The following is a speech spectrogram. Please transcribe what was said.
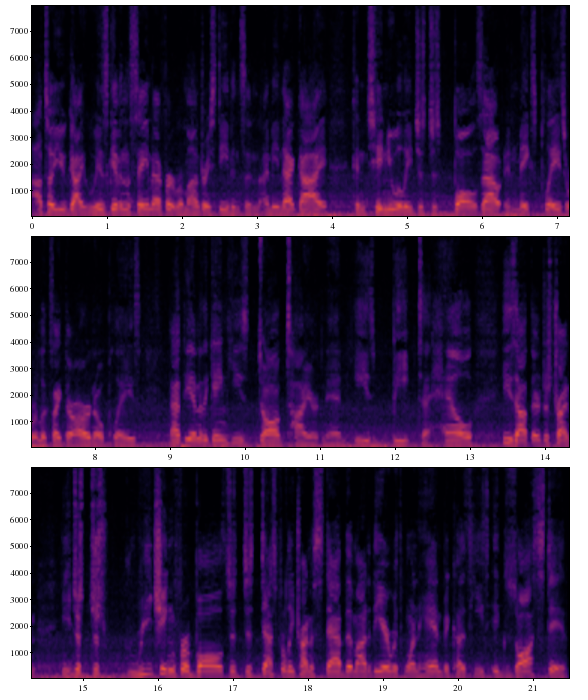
I'll tell you, guy who is given the same effort, Rhamondre Stevenson. I mean, that guy continually just just balls out and makes plays where it looks like there are no plays. At the end of the game, he's dog tired, man. He's beat to hell. He's out there just trying. He just just reaching for balls, just just desperately trying to stab them out of the air with one hand because he's exhausted.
